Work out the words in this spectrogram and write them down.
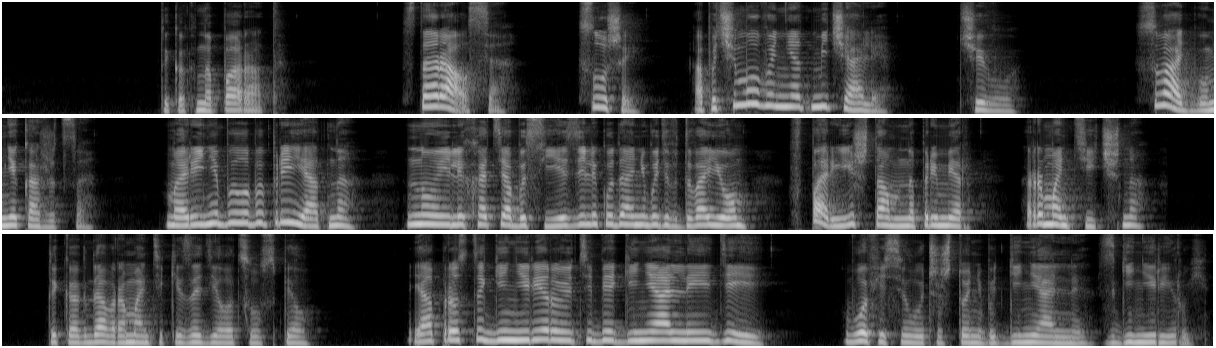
Ты как на парад. Старался. Слушай, а почему вы не отмечали? Чего? Свадьбу, мне кажется. Марине было бы приятно. Ну или хотя бы съездили куда-нибудь вдвоем. В Париж там, например. Романтично. Ты когда в романтике заделаться успел? Я просто генерирую тебе гениальные идеи. В офисе лучше что-нибудь гениальное сгенерируй.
